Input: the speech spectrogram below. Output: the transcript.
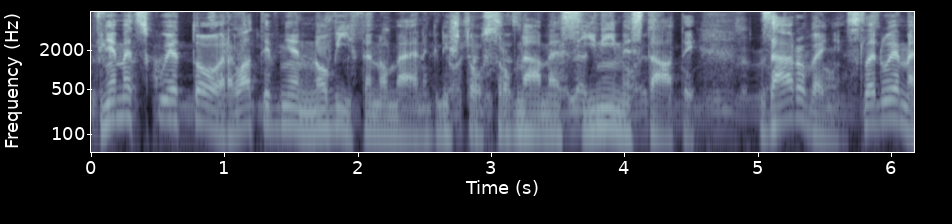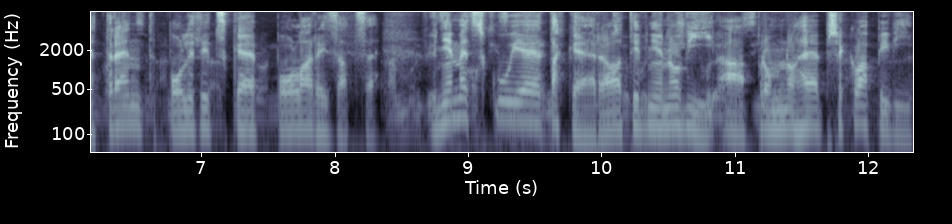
V Německu je to relativně nový fenomén, když to srovnáme s jinými státy. Zároveň sledujeme trend politické polarizace. V Německu je také relativně nový a pro mnohé překvapivý,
